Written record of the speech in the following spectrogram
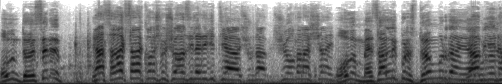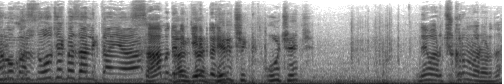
Oğlum dönsene. Ya salak salak konuşma şu az ileri git ya. Şuradan şu yoldan aşağı in. Oğlum mezarlık burası. Dön buradan ya. Ya, bir Burada elham okuruz ne olacak mezarlıktan ya? Sağa mı döneyim Dön, geri dön, mi döneyim? Geri çık. U çek. Ne var çukur mu var orada?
